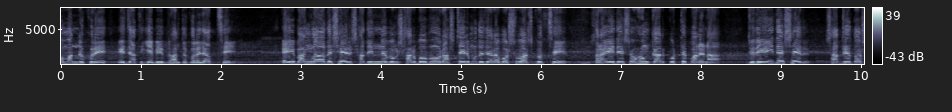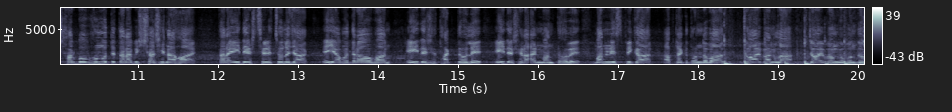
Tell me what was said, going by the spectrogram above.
অমান্য করে এই জাতিকে বিভ্রান্ত করে যাচ্ছে। এই বাংলাদেশের স্বাধীন এবং সার্বভৌম রাষ্ট্রের মধ্যে যারা বসবাস করছে, তারা এই দেশে অহংকার করতে পারে না। যদি এই দেশের স্বাধীনতা সার্বভৌমতে তারা বিশ্বাসী না হয়, তারা এই দেশ ছেড়ে চলে যাক, এই আমাদের আহ্বান। এই দেশে থাকতে হলে এই দেশের আইন মানতে হবে। মাননীয় স্পিকার, আপনাকে ধন্যবাদ। জয় বাংলা, জয় বঙ্গবন্ধু,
